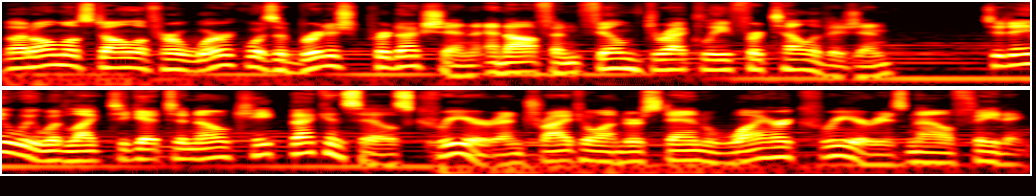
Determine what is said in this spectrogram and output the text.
But almost all of her work was a British production and often filmed directly for television. Today we would like to get to know Kate Beckinsale's career and try to understand why her career is now fading.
